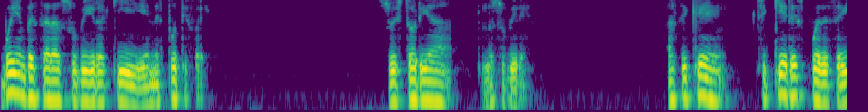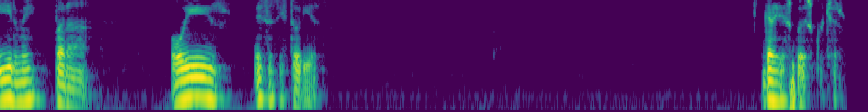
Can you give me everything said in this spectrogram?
voy a empezar a subir aquí en Spotify. Su historia la subiré. Así que si quieres puedes seguirme para oír esas historias. Gracias por escuchar.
